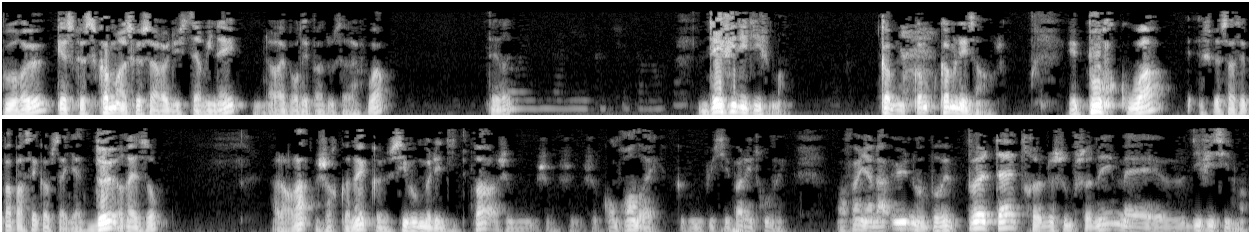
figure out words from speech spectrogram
pour eux, qu'est-ce que, comment est-ce que ça aurait dû se terminer? Ne répondez pas tous à la fois. Cédric? Définitivement. Comme, les anges. Et pourquoi est-ce que ça s'est pas passé comme ça? Il y a deux raisons. Alors là, je reconnais que si vous me les dites pas, je, je, je comprendrai que vous ne puissiez pas les trouver. Enfin, il y en a une, vous pouvez peut-être le soupçonner, mais euh, difficilement.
